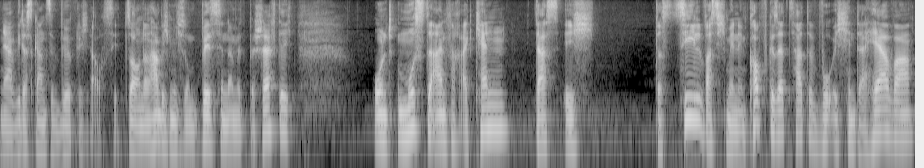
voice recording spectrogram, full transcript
ja, wie das Ganze wirklich aussieht. So, und dann habe ich mich so ein bisschen damit beschäftigt und musste einfach erkennen, dass ich das Ziel, was ich mir in den Kopf gesetzt hatte, wo ich hinterher war,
